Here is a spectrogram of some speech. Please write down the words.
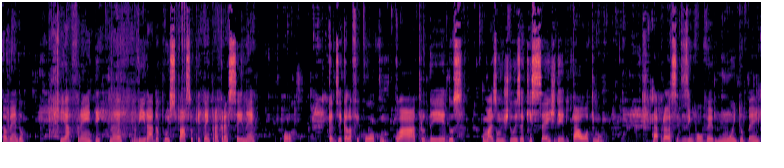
tá vendo? E a frente, né, virada para o espaço que tem para crescer, né? Ó, quer dizer que ela ficou ó, com quatro dedos, com mais uns dois aqui, seis dedos, tá ótimo. Dá para ela se desenvolver muito bem.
